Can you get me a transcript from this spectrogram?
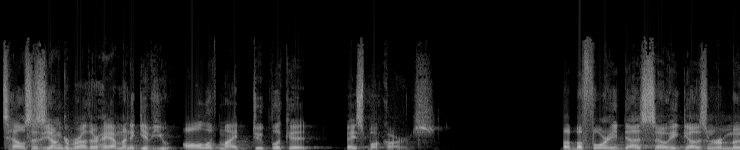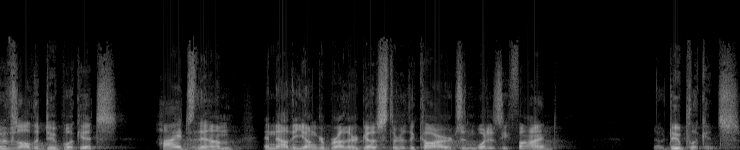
tells his younger brother, Hey, I'm going to give you all of my duplicate baseball cards. But before he does so, he goes and removes all the duplicates, hides them, and now the younger brother goes through the cards. And what does he find? No duplicates.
